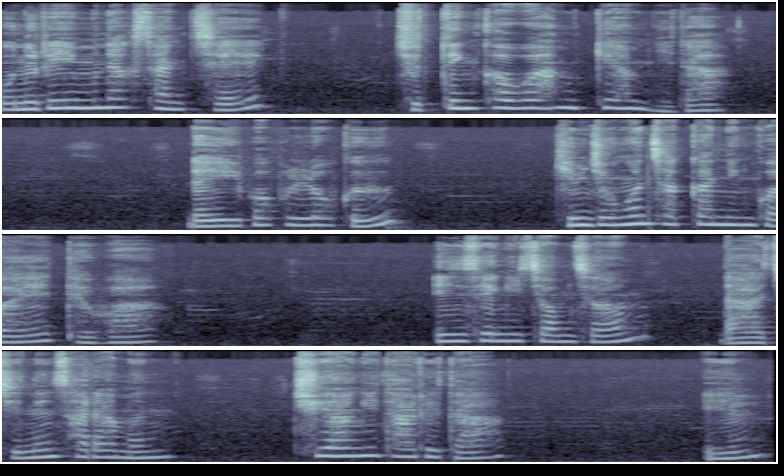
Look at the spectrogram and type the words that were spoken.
오늘의 문학 산책 주띵커와 함께합니다. 네이버 블로그 김종원 작가님과의 대화 인생이 점점 나아지는 사람은 취향이 다르다. 1.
